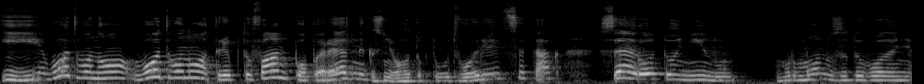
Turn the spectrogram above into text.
І от воно, от воно, триптофан, попередник з нього, тобто утворюється так, серотоніну, гормону задоволення,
